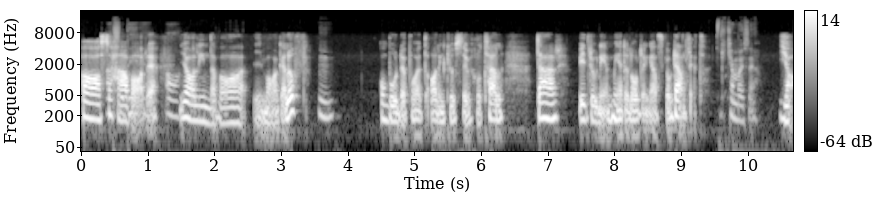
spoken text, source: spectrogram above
Ja, så Alltså, här det- var det. Ja. Jag och Linda var i Magaluf Mm. Och bodde på ett all inclusive hotell där vi drog ner medelåldern ganska ordentligt. Det kan man ju säga. Ja,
